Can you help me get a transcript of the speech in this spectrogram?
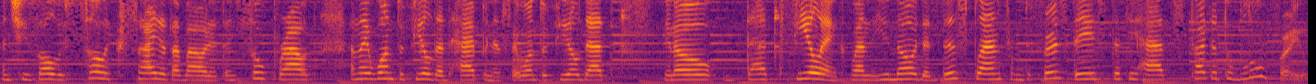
and she's always so excited about it and so proud. And I want to feel that happiness, I want to feel that you know that feeling when you know that this plant from the first days that you had started to bloom for you.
